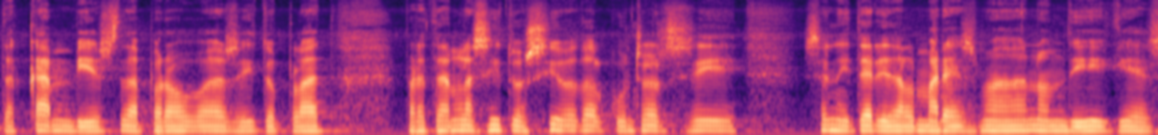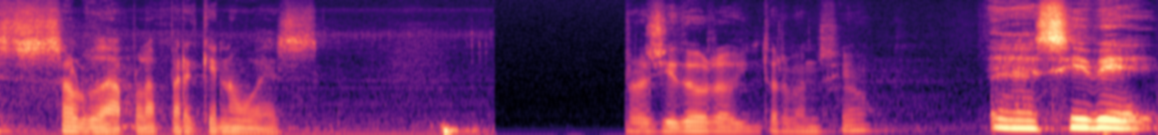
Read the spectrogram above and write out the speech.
de canvis de proves i tot plat. Per tant, la situació del Consorci Sanitari del Maresme no em digui que és saludable, perquè no ho és. Regidora, intervenció. Eh, sí, bé,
